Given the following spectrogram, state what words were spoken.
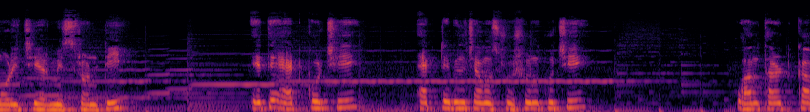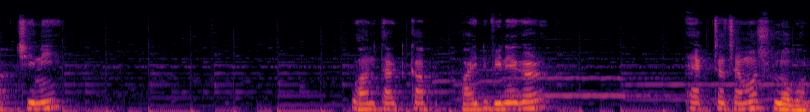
মরিচের মিশ্রণটি। এতে অ্যাড করছি এক টেবিল চামচ রসুন কুচি ওয়ান থার্ড কাপ চিনি one third cup white vinegar এক চা চামচ লবণ।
